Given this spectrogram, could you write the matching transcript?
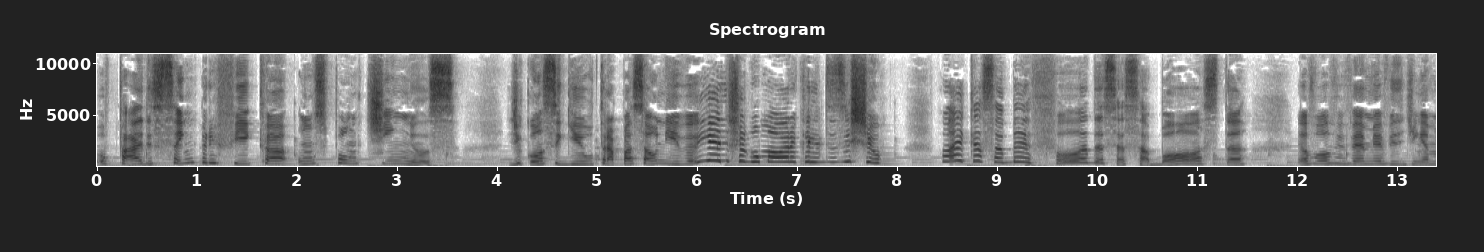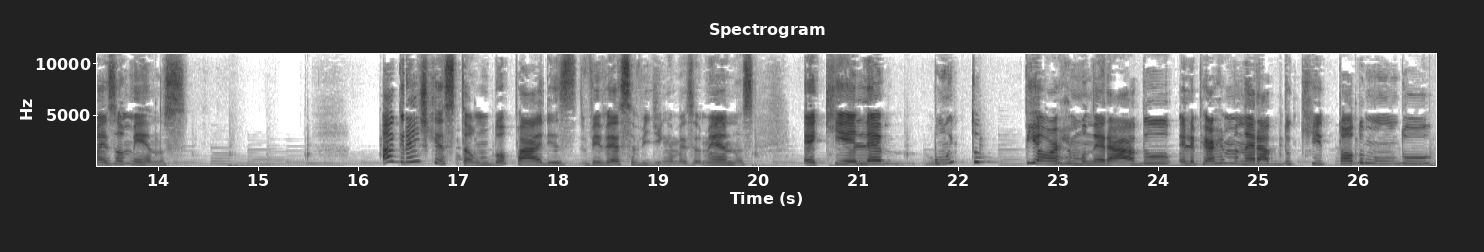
o Paris sempre fica uns pontinhos de conseguir ultrapassar o nível. E ele chegou uma hora que ele desistiu. Ai, quer saber? Foda-se essa bosta. Eu vou viver minha vidinha mais ou menos. A grande questão do Paris viver essa vidinha mais ou menos é que ele é muito pior remunerado. Ele é pior remunerado do que todo mundo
